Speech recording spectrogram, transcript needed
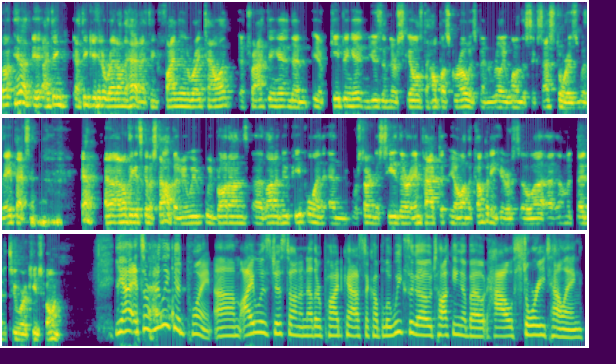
but yeah, it, I think I think you hit it right on the head. I think finding the right talent, attracting it, and then you know keeping it and using their skills to help us grow has been really one of the success stories with Apex. And yeah, I don't think it's going to stop. I mean, we we brought on a lot of new people, and, and we're starting to see their impact, you know, on the company here. So uh, I'm excited to see where it keeps going. Yeah, it's a really good point. Um, I was just on another podcast a couple of weeks ago talking about how storytelling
